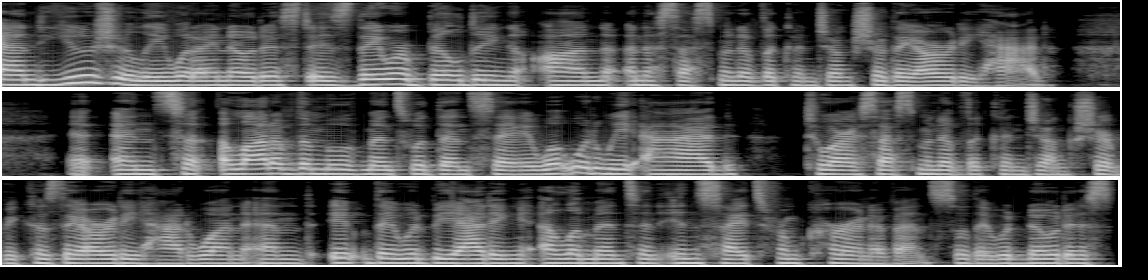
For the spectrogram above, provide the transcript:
And usually, what I noticed is they were building on an assessment of the conjuncture they already had. And so a lot of the movements would then say, what would we add to our assessment of the conjuncture because they already had one and it, they would be adding elements and insights from current events. So they would notice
